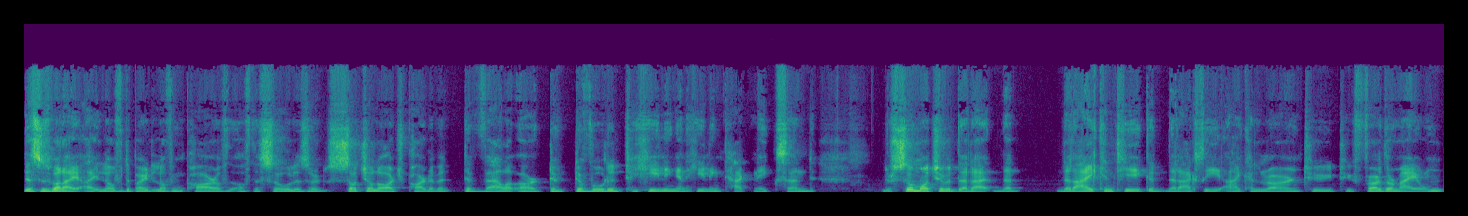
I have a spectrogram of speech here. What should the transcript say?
this is what I, I loved about loving power of, of the soul is such a large part of it develop or de- devoted to healing and healing techniques. And there's so much of it that I that that I can take that actually I can learn to to further my own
